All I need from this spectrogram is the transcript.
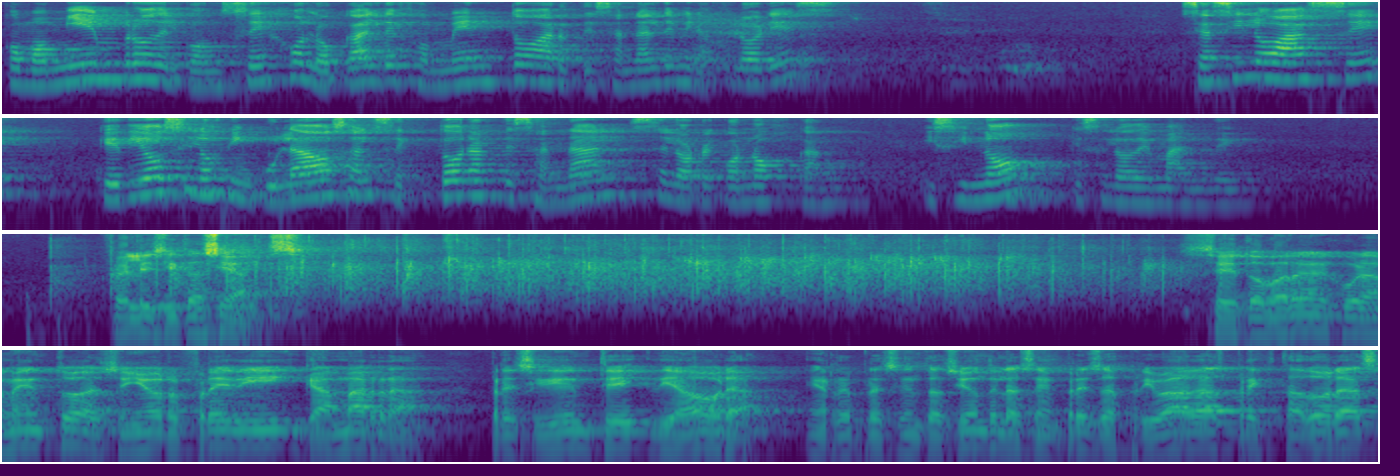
como miembro del Consejo Local de Fomento Artesanal de Miraflores? Si así lo hace, que Dios y los vinculados al sector artesanal se lo reconozcan y si no, que se lo demanden. Felicitaciones. Se tomará el juramento al señor Freddy Gamarra, presidente de Ahora, en representación de las empresas privadas prestadoras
